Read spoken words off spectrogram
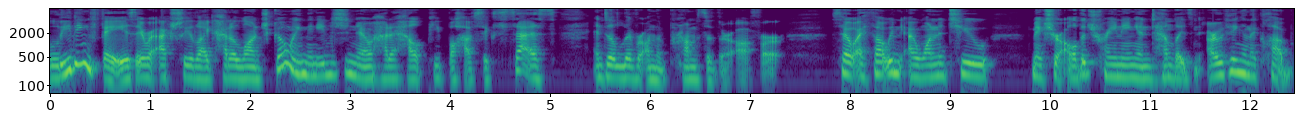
leading phase, they were actually like had a launch going, they needed to know how to help people have success and deliver on the promise of their offer. So I thought we, I wanted to make sure all the training and templates and everything in the club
